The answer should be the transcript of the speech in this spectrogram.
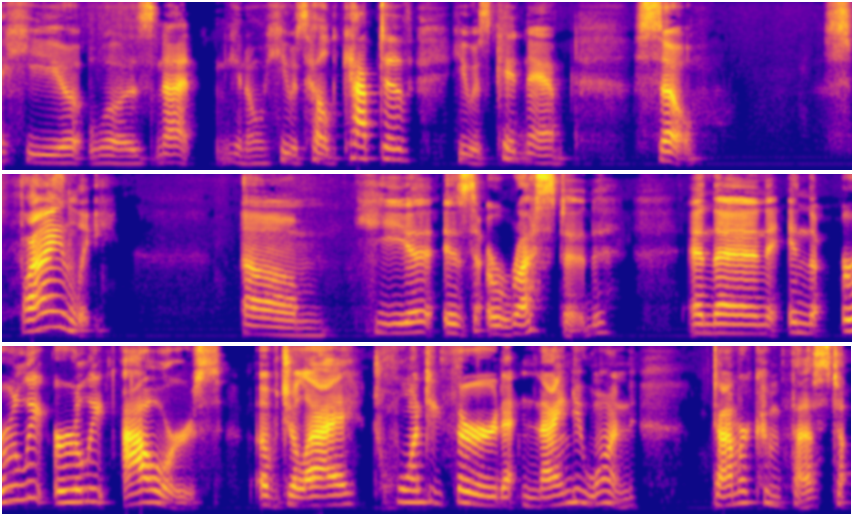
he was not, you know, he was held captive, he was kidnapped. So, finally, um, he is arrested. And then in the early, early hours of July 23rd, at 91, Dahmer confessed to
